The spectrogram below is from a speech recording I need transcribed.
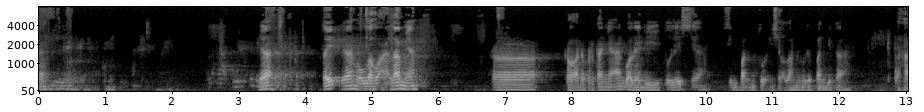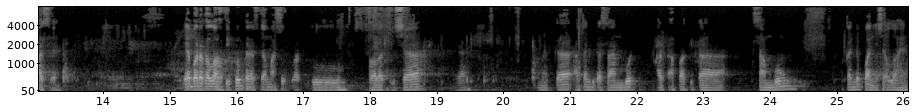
ya. Ya. Taib ya wallahu a'lam ya. Eh, kalau ada pertanyaan boleh ditulis ya. Simpan untuk insya Allah minggu depan kita bahas ya. Ya barakallahu fikum karena sudah masuk waktu sholat isya ya. Maka akan kita sambut atau apa kita sambung pekan depan insya Allah ya.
